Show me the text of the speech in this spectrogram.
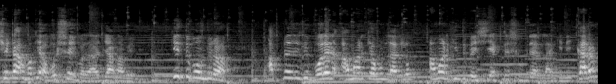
সেটা আমাকে অবশ্যই জানাবেন। কিন্তু বন্ধুরা, আপনারা যদি বলেন আমার কেমন লাগল, আমার কিন্তু বেশি একটা সুবিধা লাগেনি। কারণ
